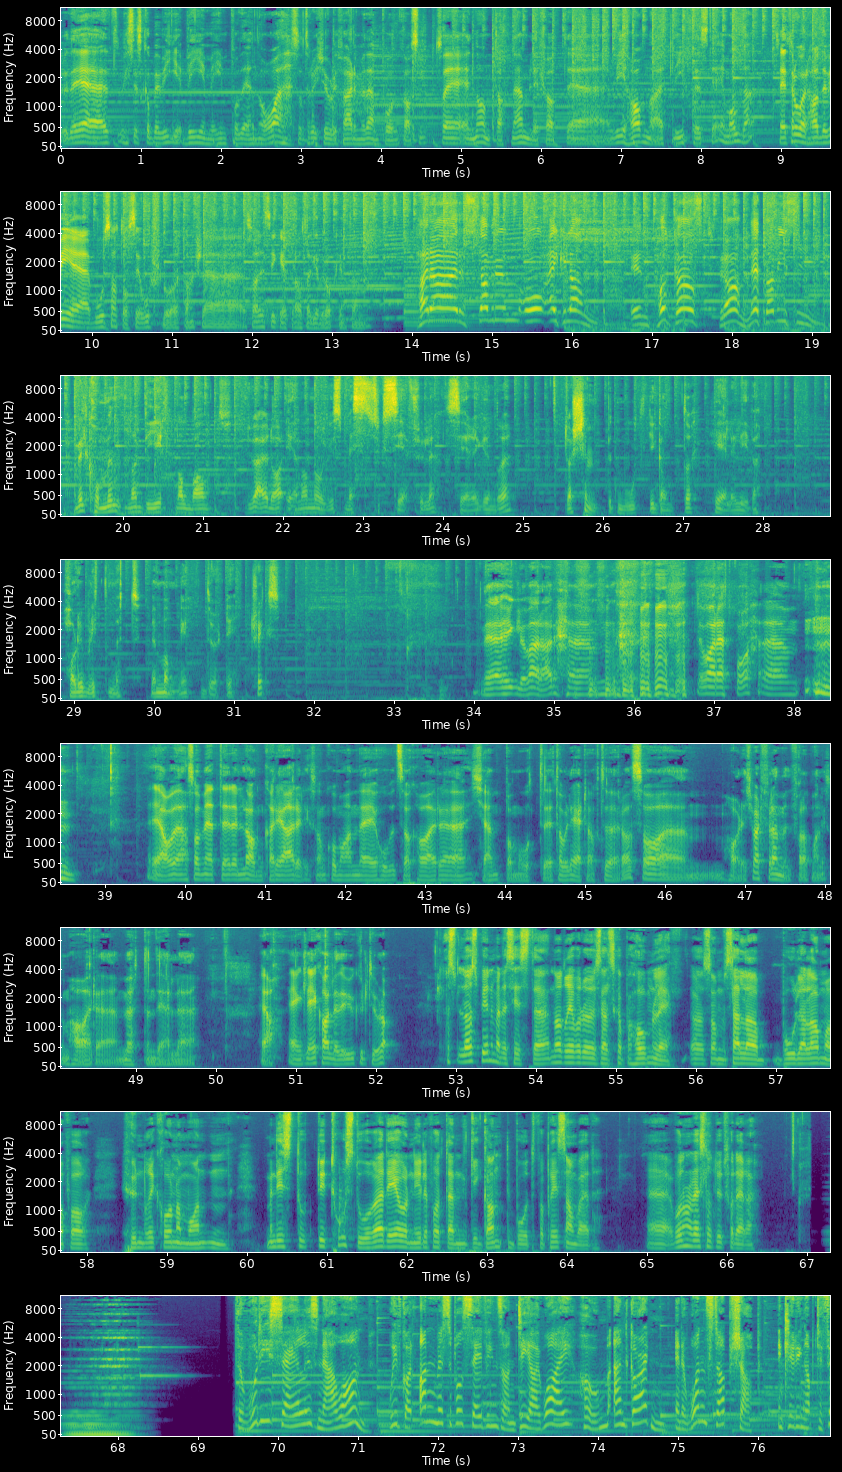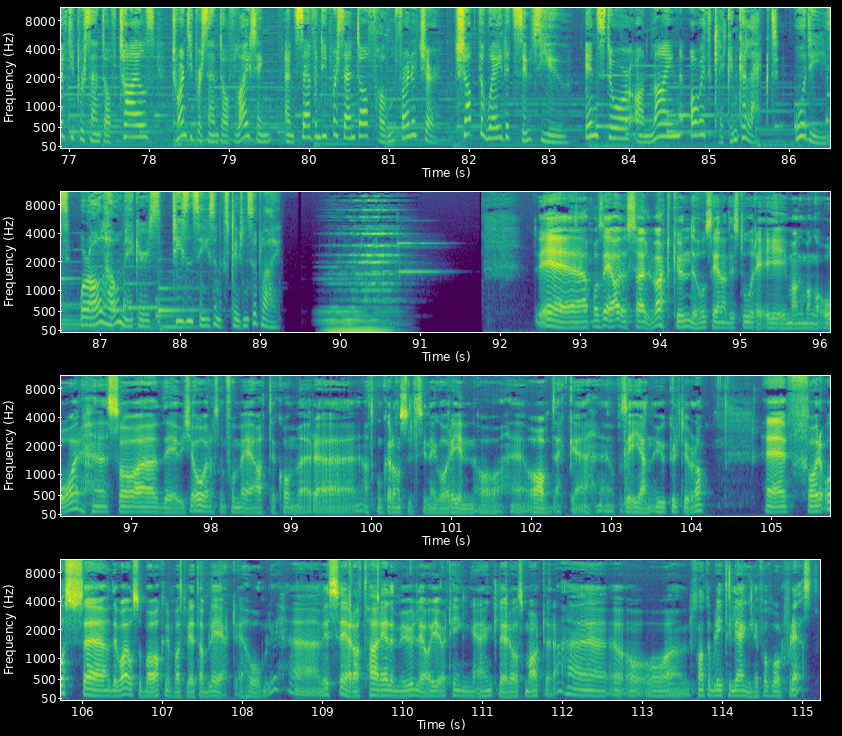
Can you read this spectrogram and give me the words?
Det er, hvis jeg skal vie meg inn på det nå, så tror jeg ikke vi blir ferdig med den podkasten. Så jeg er enormt takknemlig for at eh, vi havna et lite sted i Molde. Så jeg tror hadde vi bosatt oss i Oslo, kanskje, så hadde jeg sikkert prata gebrokkent om Her er Stavrum og Eikeland, en podkast fra Nettavisen. Velkommen, Nadir Nalbant. Du er jo da en av Norges mest suksessfulle seriegründere. Du har kjempet mot giganter hele livet. Har du blitt møtt med mange dirty tricks? Det er hyggelig å være her. Um, det var rett på. Um, ja, altså Etter en lang karriere liksom, hvor man i hovedsak har uh, kjempa mot etablerte aktører, så um, har det ikke vært fremmed for at man liksom har uh, møtt en del uh, Ja, egentlig jeg kaller det ukultur, da. La oss begynne med det siste. Nå driver du selskapet Homely, som selger boligalarmer for 100 kroner måneden. Men de, sto, de, to store de har jo nylig fått en gigantbot for prissamarbeid. Eh, hvordan har det slått ut for dere? The Woody sale is now on. We've got unmissable savings on DIY, home, and garden in a one stop shop, including up to 50% off tiles, 20% off lighting, and 70% off home furniture. Shop the way that suits you, in store, online, or with click and collect. Woody's, we're all homemakers. T's and C's and exclusions apply. Er, jeg har jo selv vært kunde hos en av de store i mange mange år, så det er jo ikke overraskende for meg at eh, at Konkurransetilsynet går inn og, eh, avdekker si, igjen ukultur. da. Eh, for oss, Det var jo også bakgrunnen for at vi etablerte Homely. Vi ser at her er det mulig å gjøre ting enklere og smartere, og, og, sånn at det blir tilgjengelig for folk flest.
